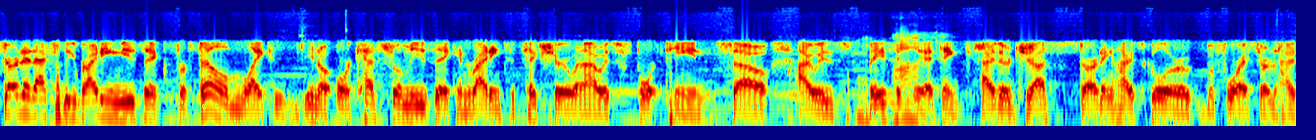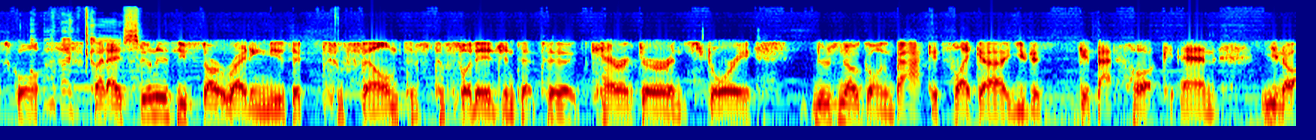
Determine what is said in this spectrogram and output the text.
started actually writing music for film, like, you know, orchestral music and writing to picture when I was 14. So I was basically, my. I think, either just starting high school or before I started high school. but as soon as you start writing music to film, to, to footage, and to, to character and story, there's no going back. It's like uh, you just get that hook. And, you know,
